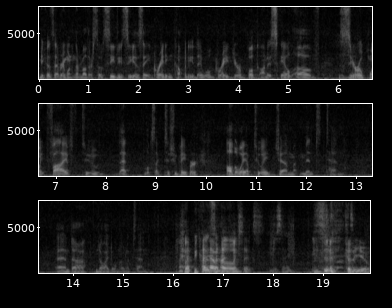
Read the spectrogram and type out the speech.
Because everyone and their mother. So CGC is a grading company. They will grade your book on a scale of 0.5 to that looks like tissue paper, all the way up to a gem mint 10. And uh, no, I don't own a 10. But because I have a 9.6. I'm just saying. You did. Because of you.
